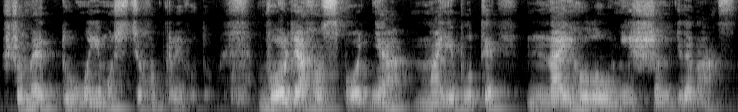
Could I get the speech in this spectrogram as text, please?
що ми думаємо з цього приводу. Воля Господня має бути найголовнішим для нас,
